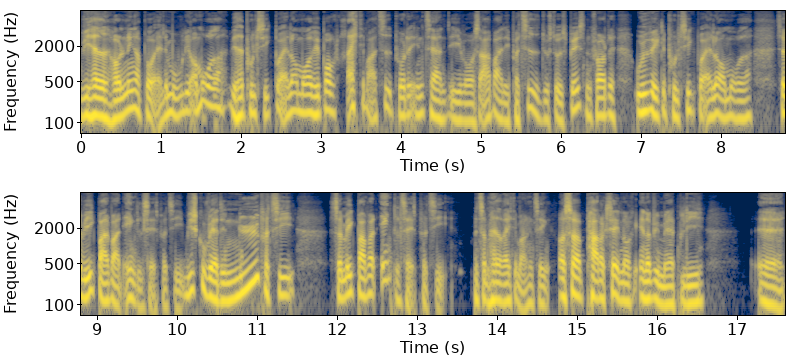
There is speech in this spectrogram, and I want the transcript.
Vi havde holdninger på alle mulige områder. Vi havde politik på alle områder. Vi brugte rigtig meget tid på det internt i vores arbejde i partiet. Du stod i spidsen for det. Udvikle politik på alle områder. Så vi ikke bare var et enkeltsagsparti. Vi skulle være det nye parti, som ikke bare var et enkeltsagsparti, men som havde rigtig mange ting. Og så paradoxalt nok ender vi med at blive øh,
